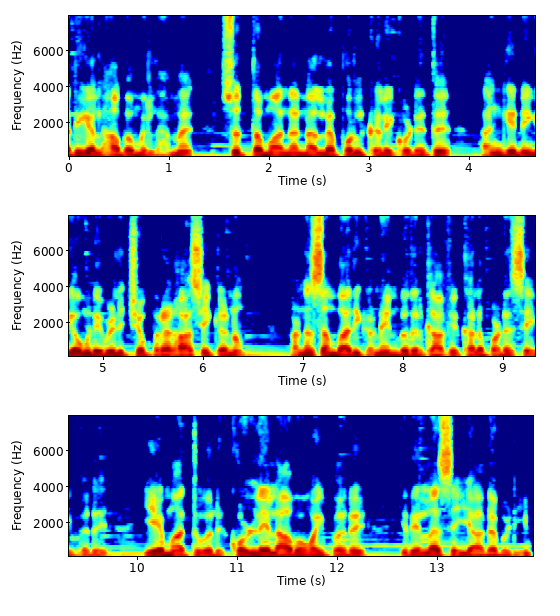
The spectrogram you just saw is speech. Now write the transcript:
அதிக லாபம் இல்லாமல் சுத்தமான நல்ல பொருட்களை கொடுத்து அங்கே நீங்கள் உங்களுடைய வெளிச்சம் பிரகாசிக்கணும். பணம் சம்பாதிக்கணும் என்பதற்காக கலப்படம் செய்வது ஏமாற்றுவது கொள்ளை லாபம் வைப்பது இதெல்லாம் செய்யாதபடி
